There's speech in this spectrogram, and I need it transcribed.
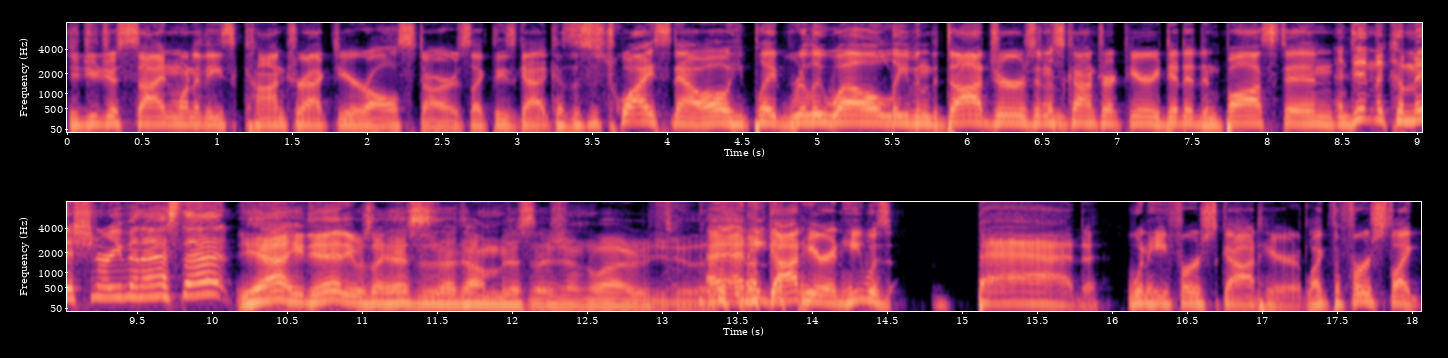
did you just sign one of these contract year all stars like these guys? Because this is twice now. Oh, he played really well leaving the Dodgers in his contract year. He did it in Boston. And didn't the commissioner even ask that? Yeah, he did. He was like, "This is a dumb decision. Why would you do this?" and, and he got here and he was bad when he first got here. Like the first like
